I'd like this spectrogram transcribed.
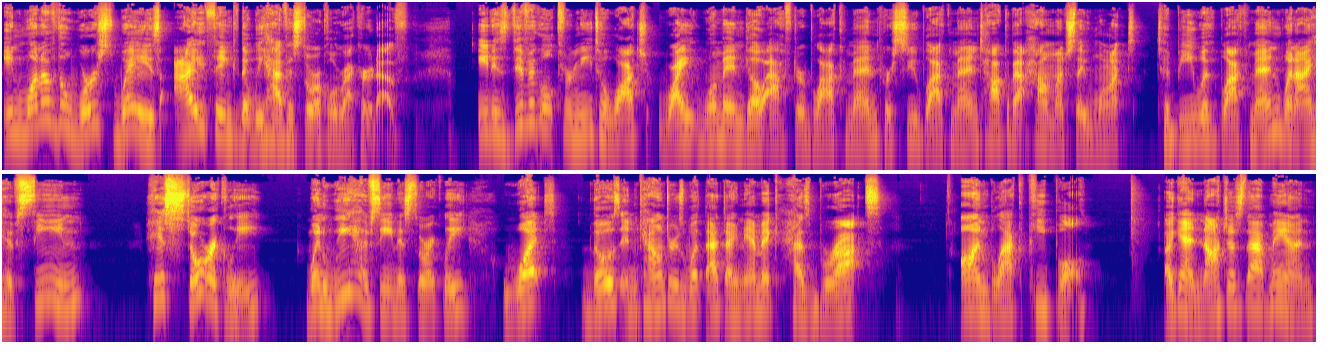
in one of the worst ways I think that we have historical record of it is difficult for me to watch white women go after black men, pursue black men, talk about how much they want to be with black men when I have seen historically, when we have seen historically, what those encounters, what that dynamic has brought on Black people. Again, not just that man,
